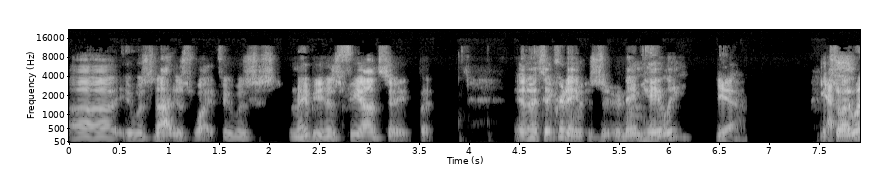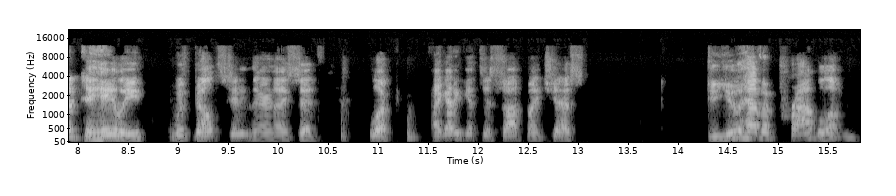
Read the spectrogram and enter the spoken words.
uh, it was not his wife; it was maybe his fiance. But and I think her name is her name Haley. Yeah. Yes. So I went to Haley with Belt sitting there, and I said, "Look, I got to get this off my chest. Do you have a problem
